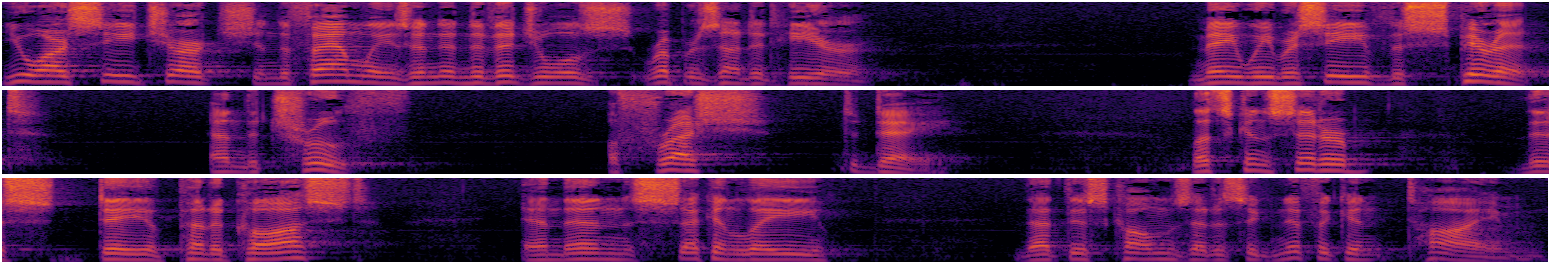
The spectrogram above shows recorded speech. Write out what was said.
URC Church and the families and individuals represented here. May we receive the Spirit and the truth afresh today. Let's consider this day of Pentecost, and then, secondly, that this comes at a significant time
